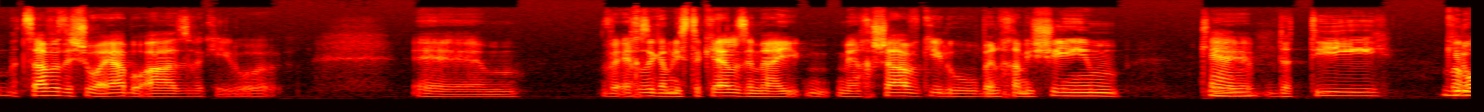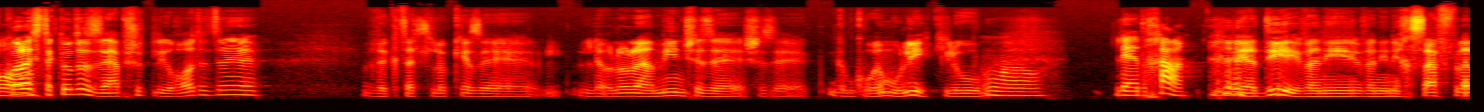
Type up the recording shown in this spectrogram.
במצב הזה שהוא היה בו אז, וכאילו... אמ, ואיך זה גם להסתכל על זה מה, מעכשיו, כאילו, בן 50, כן. אה, דתי. כאילו, ברור. כל ההסתכלות על זה היה פשוט לראות את זה, וקצת לא כזה, לא, לא להאמין שזה, שזה גם קורה מולי, כאילו, וואו. לידך. לידי, ואני, ואני נחשף ל...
